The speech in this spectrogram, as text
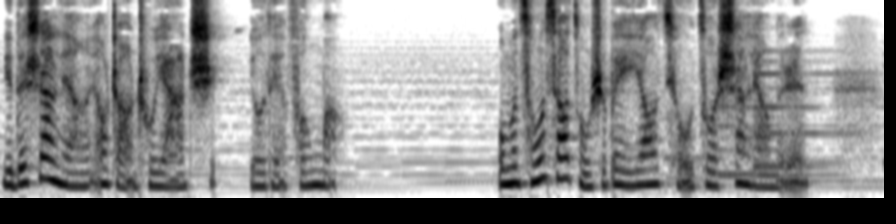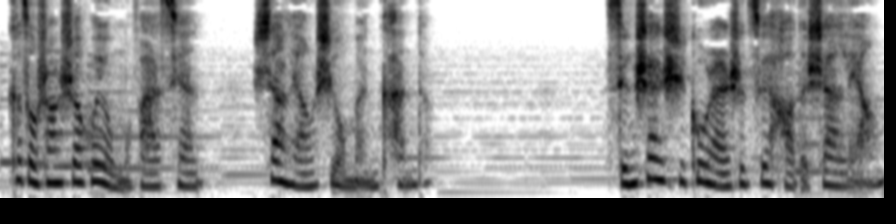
你的善良要长出牙齿。”有点锋芒。我们从小总是被要求做善良的人，可走上社会，我们发现善良是有门槛的。行善事固然是最好的善良，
